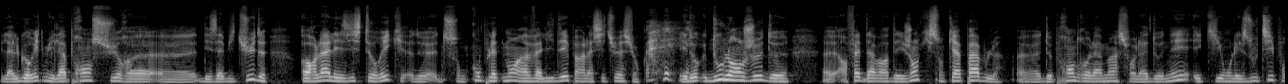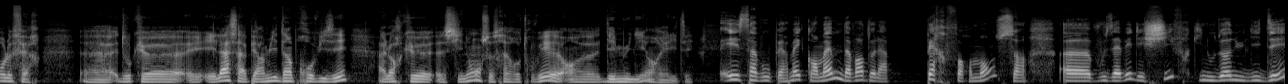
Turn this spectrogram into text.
l'algorithme il apprend sur des habitudes. Or là, les historiques sont complètement invalidés par la situation. Et donc d'où l'enjeu de, en fait, d'avoir des gens qui sont capables de prendre la main sur la donnée et qui ont les outils pour le faire. donc et, et, là, ça a permis d'improviser, alors que sinon on se serait retrouvé démuni en réalité. Et ça vous permet quand même d'avoir de la performance, euh, vous avez des chiffres qui nous donnent une idée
